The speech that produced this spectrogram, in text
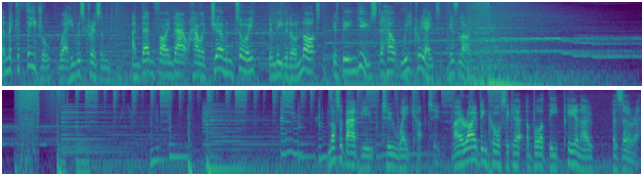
and the cathedral where he was christened, and then find out how a German toy, believe it or not, is being used to help recreate his life. Not a bad view to wake up to. I arrived in Corsica aboard the P&O Azura.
